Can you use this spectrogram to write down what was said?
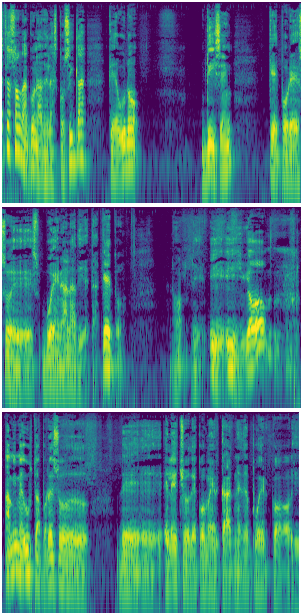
Estas son algunas de las cositas que uno dicen que por eso es buena la dieta keto. Y, yo, a mí me gusta por eso de el hecho de comer carne de puerco y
